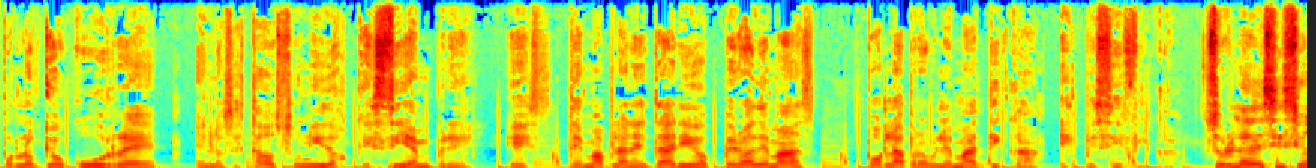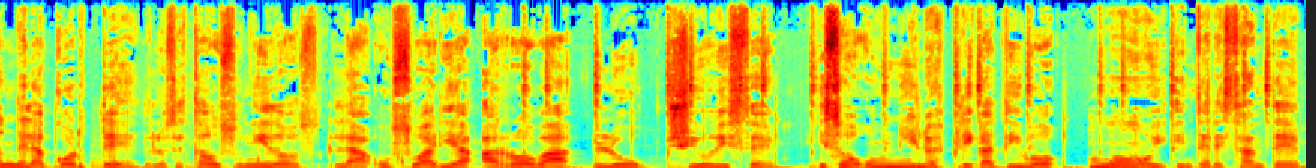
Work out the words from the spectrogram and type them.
Por lo que ocurre en los Estados Unidos, que siempre es tema planetario, pero además por la problemática específica. Sobre la decisión de la Corte de los Estados Unidos, la usuaria arroba Lu hizo un hilo explicativo muy interesante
